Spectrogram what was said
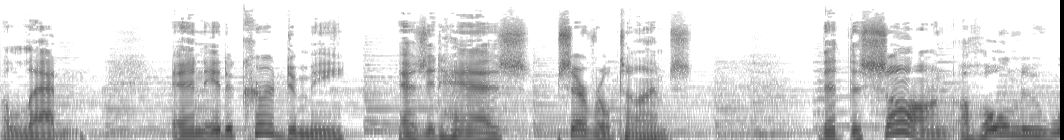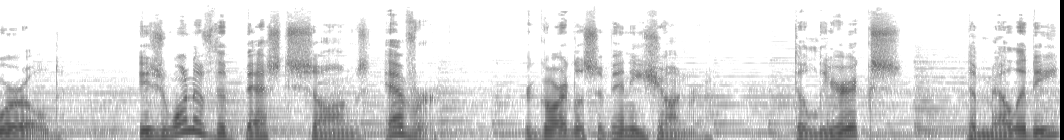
Aladdin, and it occurred to me, as it has several times, that the song A Whole New World is one of the best songs ever, regardless of any genre. The lyrics, the melody,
